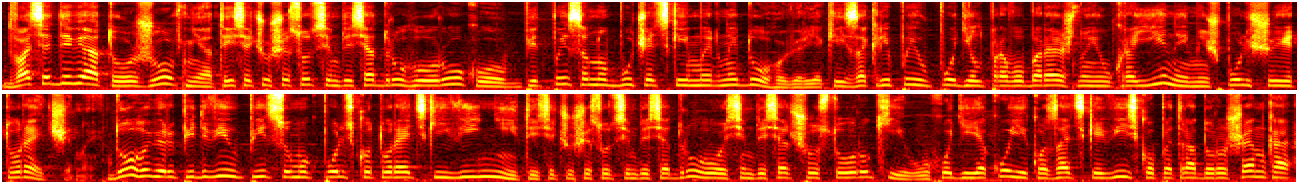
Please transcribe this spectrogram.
29 жовтня 1672 року підписано Бучацький мирний договір, який закріпив поділ правобережної України між Польщею і Туреччиною. Договір підвів підсумок польсько-турецькій війні 1662-76 років, у ході якої козацьке військо Петра Дорошенка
